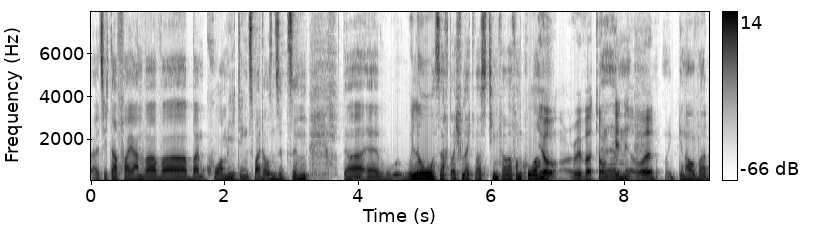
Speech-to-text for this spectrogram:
als ich da feiern war, war beim Core-Meeting 2017. Da, äh, Willow sagt euch vielleicht was, Teamfahrer vom Chor. Jo, River Tonkin, ähm, jawohl. Genau, war,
